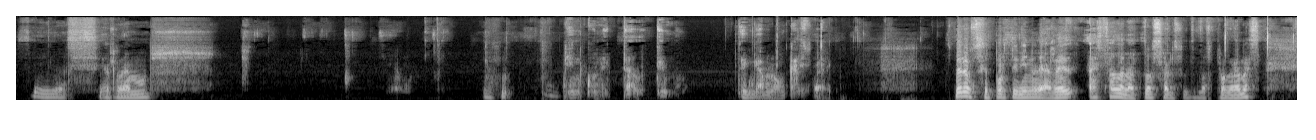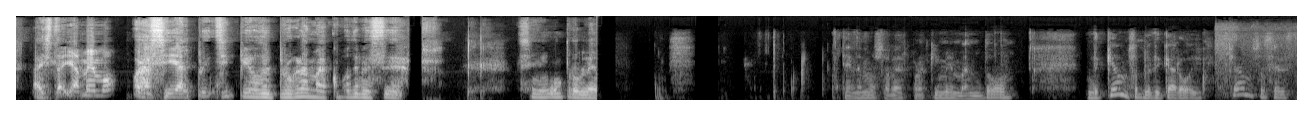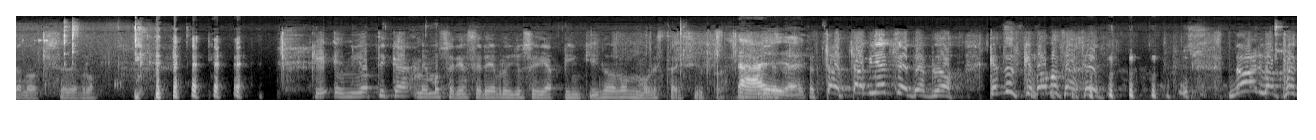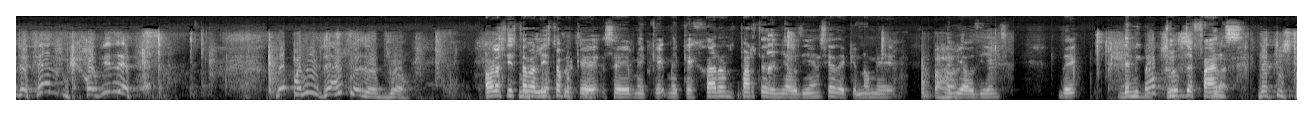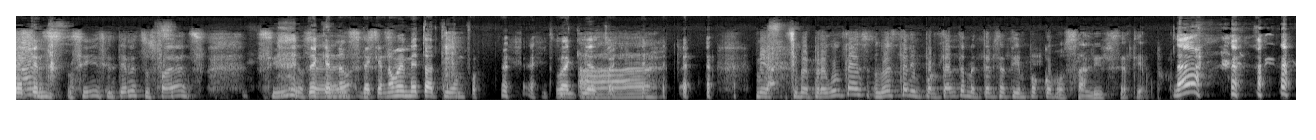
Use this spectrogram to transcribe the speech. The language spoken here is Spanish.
Si nos cerramos. Bien conectado, que no tenga broncas. Espero que se porte bien en la red. Ha estado la tos en los últimos programas. Ahí está ya Memo. Ahora sí, al principio del programa, como debe ser. Sin ningún problema. Tenemos, a ver, por aquí me mandó. ¿De qué vamos a platicar hoy? ¿Qué vamos a hacer esta noche, cerebro? que en mi óptica Memo sería cerebro y yo sería Pinky. No, no me molesta decirlo. Ay, ay, ay. Está, está, bien, cerebro. ¿Qué es que vamos a hacer? no, no puede ser, jodines. No puede ser, cerebro. Ahora sí estaba listo porque se me, me quejaron parte de mi audiencia de que no me... De mi audiencia de, de mi club pues, de fans. de tus fans. sí, si tienes tus fans. Sí, de, que no, de que no me meto a tiempo. Entonces aquí ah. estoy. Mira, si me preguntas, no es tan importante meterse a tiempo como salirse a tiempo. Ah.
